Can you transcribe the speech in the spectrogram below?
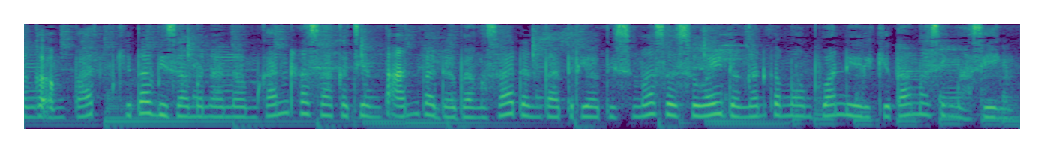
Yang keempat, kita bisa menanamkan rasa kecintaan pada bangsa dan patriotisme sesuai dengan kemampuan diri kita masing-masing.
